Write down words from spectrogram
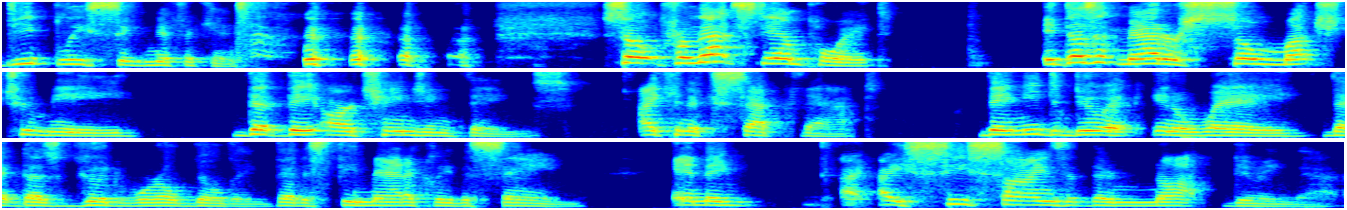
deeply significant. so, from that standpoint, it doesn't matter so much to me that they are changing things I can accept that. They need to do it in a way that does good world building, that is thematically the same. And they, I, I see signs that they're not doing that.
